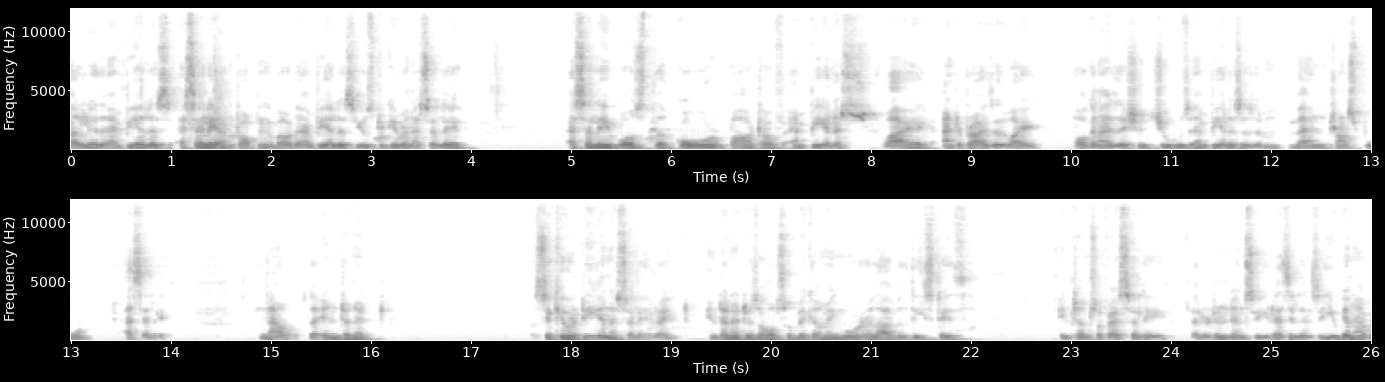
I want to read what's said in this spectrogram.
earlier the MPLS SLA I'm talking about, the MPLS used to give an SLA SLA was the core part of MPLS. Why enterprises, why organizations choose MPLS as a WAN transport SLA. Now the internet security and SLA, right? Internet is also becoming more reliable these days in terms of SLA, redundancy, resiliency. You can have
